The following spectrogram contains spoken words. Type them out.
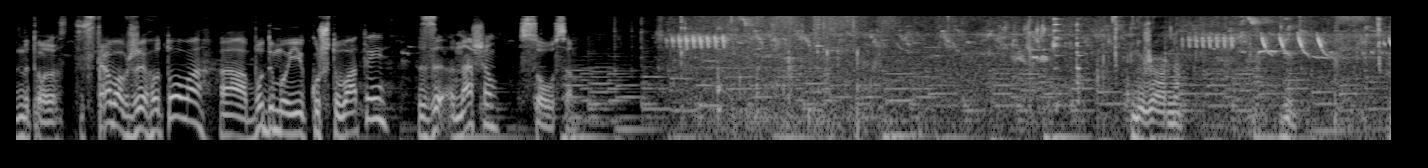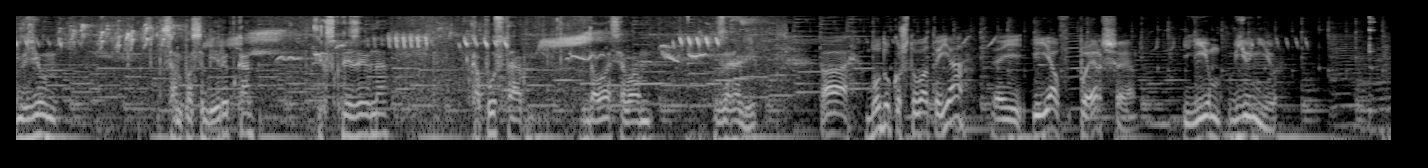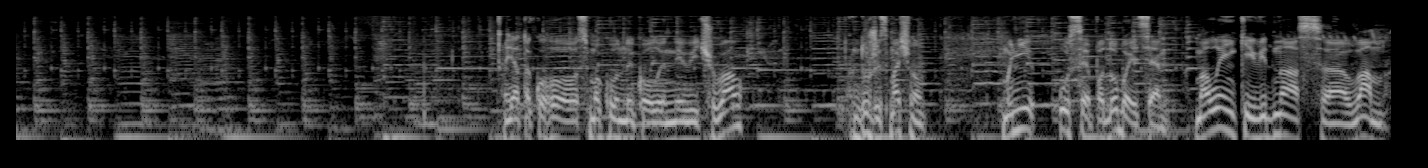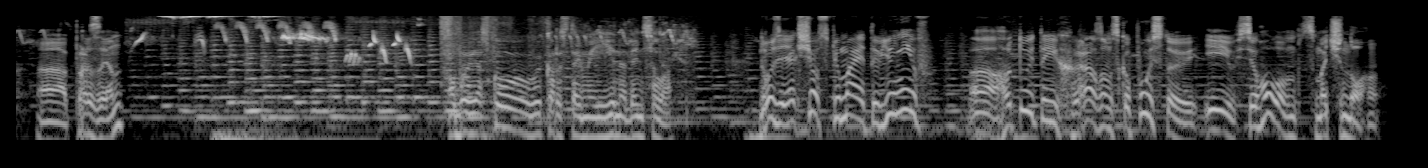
Пане Дмитро, страва вже готова. Будемо її куштувати з нашим соусом. Дуже гарно. В'юн сам по собі рибка ексклюзивна. Капуста вдалася вам взагалі. Буду куштувати я, і я вперше їм в'юнів. Я такого смаку ніколи не відчував. Дуже смачно. Мені усе подобається. Маленький від нас е, вам е, презент. Обов'язково використаємо її на день салату. Друзі, якщо спіймаєте в'юнів, е, готуйте їх разом з капустою і всього вам смачного.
